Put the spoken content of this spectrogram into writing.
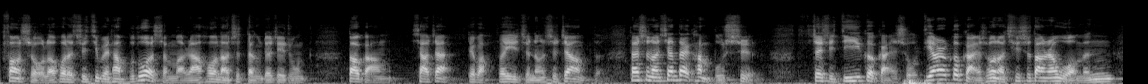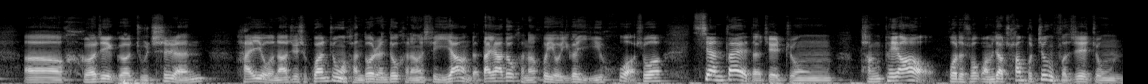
放手了，或者是基本上不做什么，然后呢是等着这种到岗下站，对吧？所以只能是这样子。但是呢，现在看不是，这是第一个感受。第二个感受呢，其实当然我们呃和这个主持人。还有呢，就是观众很多人都可能是一样的，大家都可能会有一个疑惑，说现在的这种蓬佩奥，或者说我们叫川普政府的这种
